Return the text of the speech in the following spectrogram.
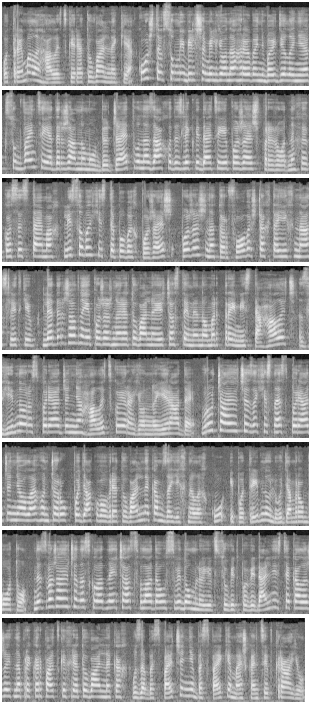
отримали галицькі рятувальники. Кошти в сумі більше мільйона гривень виділені як субвенція державному бюджету на заходи з ліквідації пожеж в природних екосистемах, лісових і степових пожеж, пожеж на торфовищах та їх наслідків для державної пожежно-рятувальної частини номер 3 міста Галич згідно розпорядження Галицької районної ради. Вручаючи захисне спорядження, Олег Гончарук подякував рятувальникам за їх нелегку і потрібну людям роботу. Незважаючи на складний час, влада усвідомлює всю відповідальність, яка лежить на прикарпатських рятувальниках у забезпеченні безпеки мешканців краю.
